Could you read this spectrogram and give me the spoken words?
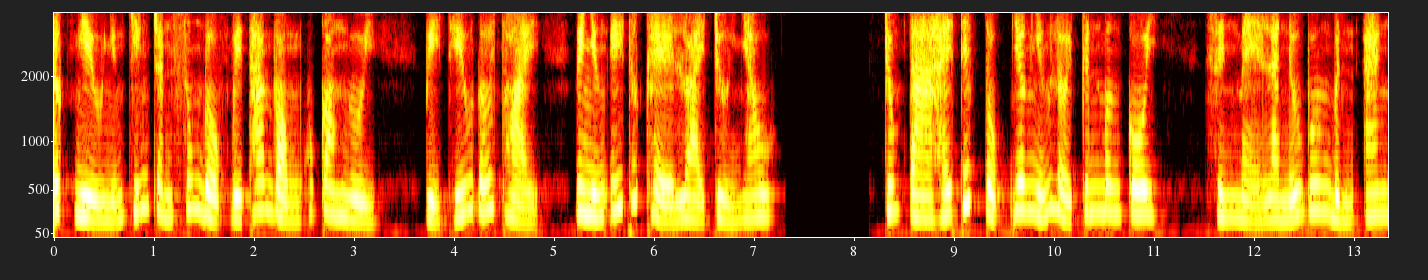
rất nhiều những chiến tranh xung đột vì tham vọng của con người vì thiếu đối thoại vì những ý thức hệ loại trừ nhau chúng ta hãy tiếp tục dâng những lời kinh mân côi xin mẹ là nữ vương bình an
